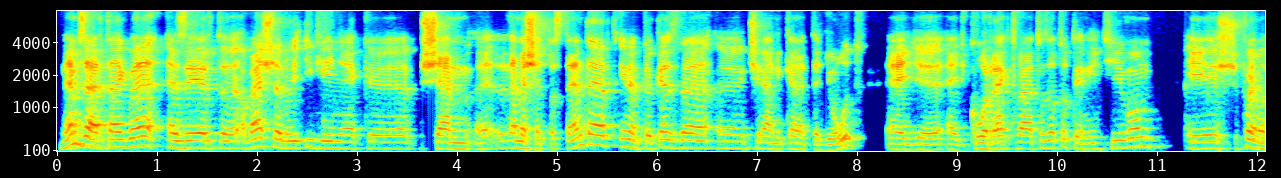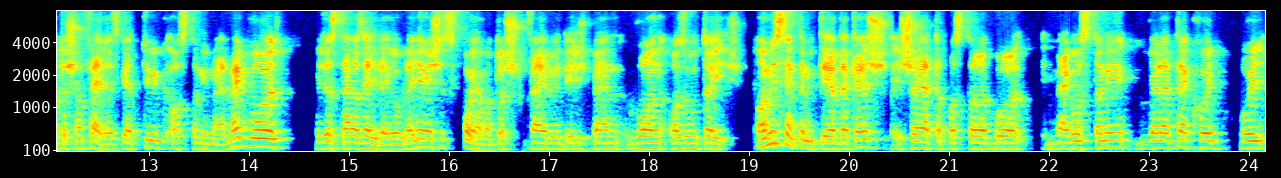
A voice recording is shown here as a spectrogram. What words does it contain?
nem zárták be, ezért a vásárlói igények sem nem esett a standard, innentől kezdve csinálni kellett egy jót, egy, egy korrekt változatot, én így hívom, és folyamatosan fejleszgettük azt, ami már megvolt, hogy aztán az egyre jobb legyen, és ez folyamatos fejlődésben van azóta is. Ami szerintem itt érdekes, és saját tapasztalatból megosztani veletek, hogy, hogy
